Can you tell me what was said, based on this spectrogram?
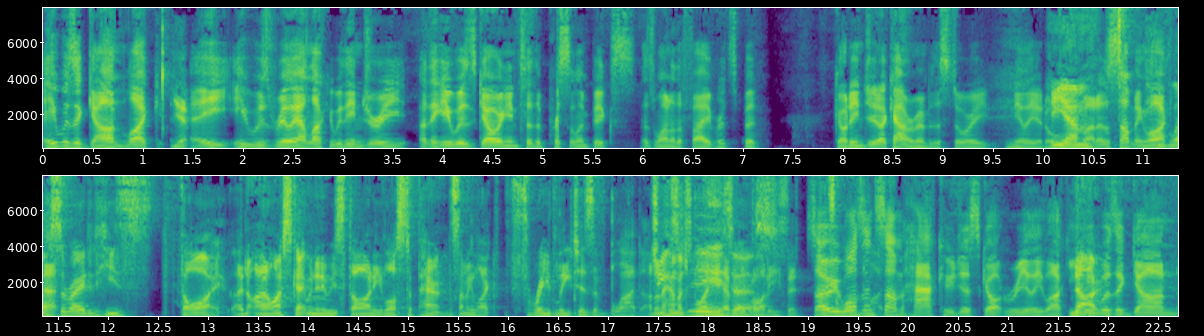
he was a gun. Like Yep. he he was really unlucky with injury. I think he was going into the Press Olympics as one of the favourites, but got injured. I can't remember the story nearly at all, He, um, but it was something like he that. lacerated his thigh. An, an ice skate went into his thigh, and he lost apparently something like three liters of blood. I don't know how much blood you have in your body, but So he a lot of wasn't some hack who just got really lucky. No. He was a gun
